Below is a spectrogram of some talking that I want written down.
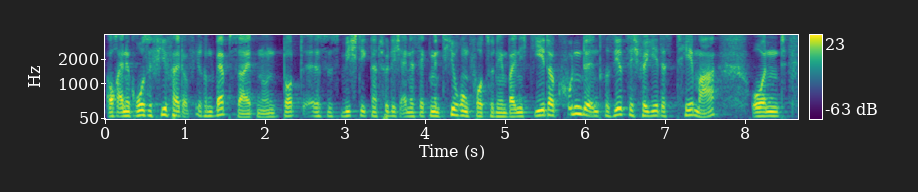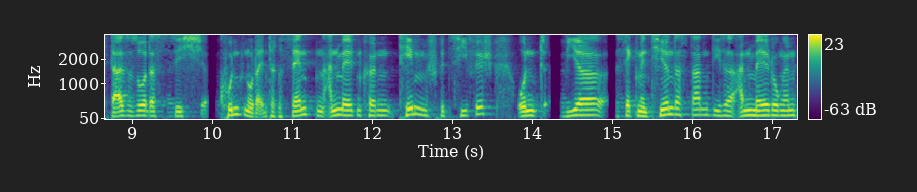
auch eine große Vielfalt auf ihren Webseiten. Und dort ist es wichtig natürlich eine Segmentierung vorzunehmen, weil nicht jeder Kunde interessiert sich für jedes Thema. Und da ist es so, dass sich Kunden oder Interessenten anmelden können, themenspezifisch. Und wir segmentieren das dann, diese Anmeldungen.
